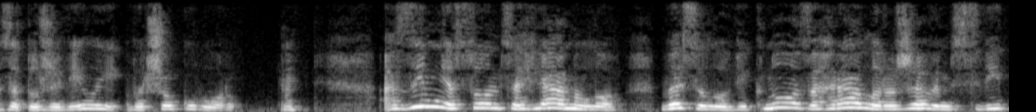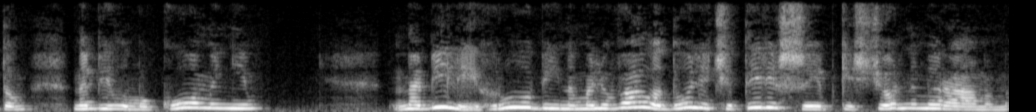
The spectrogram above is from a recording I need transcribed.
затужевілий вершок угору. А зимнє сонце глянуло весело в вікно, заграло рожевим світом на білому комені, на білій грубій, намалювало долі чотири шибки з чорними рамами,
